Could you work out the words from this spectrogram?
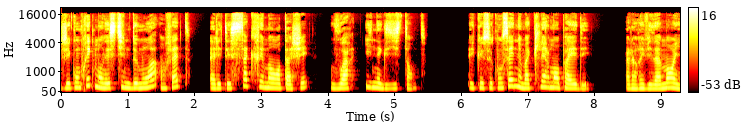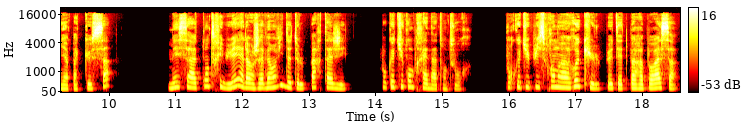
j'ai compris que mon estime de moi, en fait, elle était sacrément entachée, voire inexistante. Et que ce conseil ne m'a clairement pas aidée. Alors évidemment, il n'y a pas que ça, mais ça a contribué, alors j'avais envie de te le partager, pour que tu comprennes à ton tour, pour que tu puisses prendre un recul peut-être par rapport à ça,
